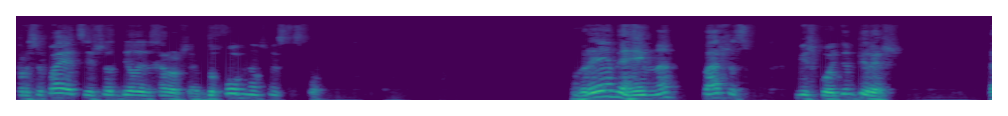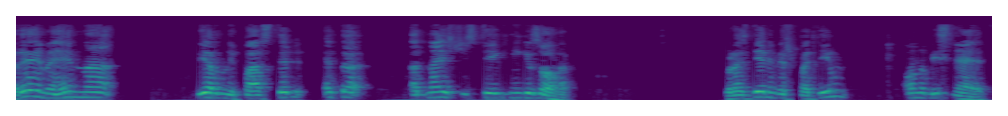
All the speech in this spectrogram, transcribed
просыпается и что-то делает хорошее, в духовном смысле слова. В רעיא מהימנא, פרשת משפטים פירש. רעיא מהימנא верный пастырь, это одна из частей книги Зогар. В разделе Мешпатим он объясняет.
